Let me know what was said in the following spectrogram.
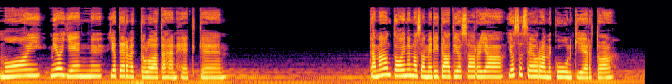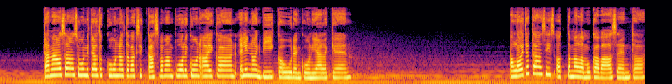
Moi, mi on Jenny ja tervetuloa tähän hetkeen. Tämä on toinen osa meditaatiosarjaa, jossa seuraamme kuun kiertoa. Tämä osa on suunniteltu kuunneltavaksi kasvavan puolikuun aikaan, eli noin viikko uuden kuun jälkeen. Aloitetaan siis ottamalla mukava asento.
